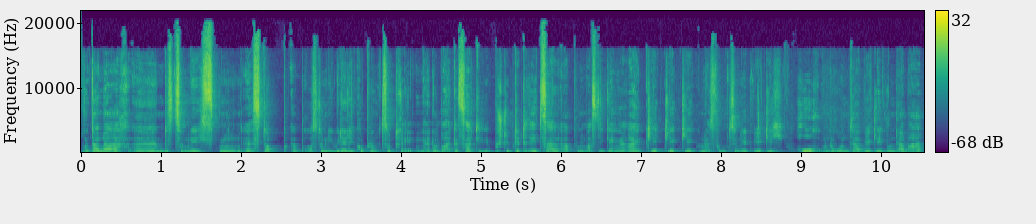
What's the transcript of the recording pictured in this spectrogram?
und danach äh, bis zum nächsten äh, Stop äh, brauchst du nie wieder die Kupplung zu treten. Ja, du wartest halt die bestimmte Drehzahl ab und machst die Gänge rein, klick, klick, klick und das funktioniert wirklich hoch und runter, wirklich wunderbar.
